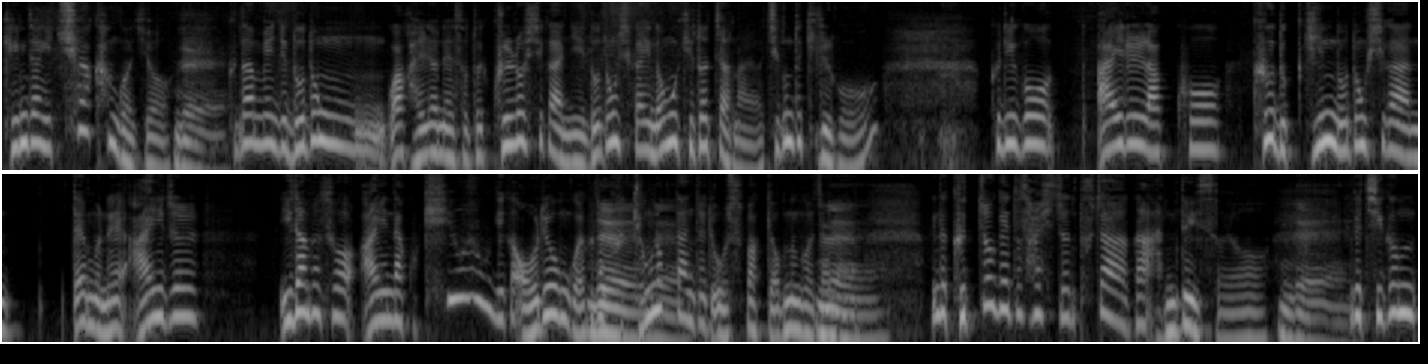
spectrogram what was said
굉장히 취약한 거죠. 네. 그다음에 이제 노동과 관련해서도 근로 시간이 노동 시간이 너무 길었잖아요. 지금도 길고 그리고 아이를 낳고 그 긴 노동 시간 때문에 아이를 일하면서 아이 낳고 키우기가 어려운 거예요. 그냥 네, 경력 네. 단절이 올 수밖에 없는 거잖아요. 네. 근데 그쪽에도 사실은 투자가 안 돼 있어요. 네. 그러니까 지금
